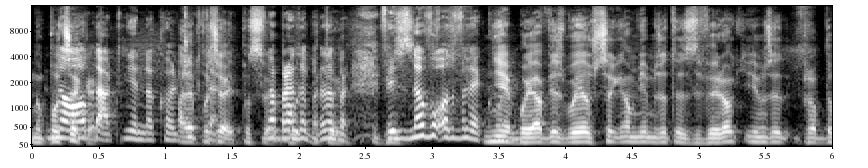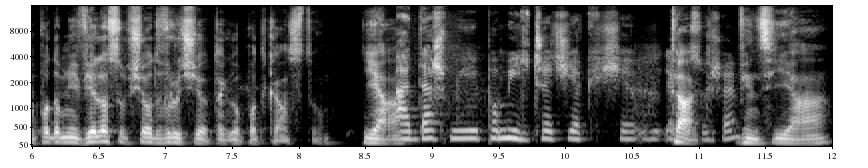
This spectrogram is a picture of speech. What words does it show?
No poczekaj. No tak, nie no, kolczyk Ale tak. poczekaj, posłuchaj, Dobra, bo dobra, dobra. więc- Więc znowu odwlekłam. Nie, bo ja wiesz, bo ja już czekam, wiem, że to jest wyrok i wiem, że prawdopodobnie wiele osób się odwróci od tego podcastu. Ja. A dasz mi pomilczeć, jak się jak tak, słyszę? więc ja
